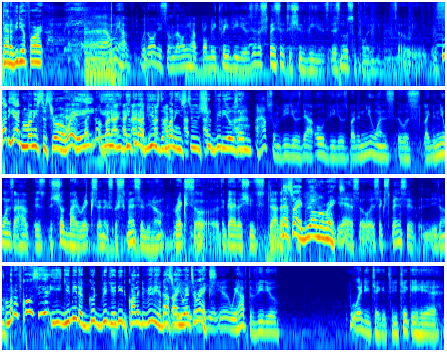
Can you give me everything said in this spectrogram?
Got a video for it? Uh, I only have, with all these songs, I only have probably three videos. It's expensive to shoot videos. There's no support anyway. So just. But he had monies to throw away. But no, you I- you I- could I- have used the monies to shoot videos I, and. I have some videos. They are old videos, but the new ones it was like the new ones I have is, shot by Rex and it's expensive, you know. Rex, so uh, the guy that shoots the other. That's right. We all know Rex. Yeah, so it's expensive, you know. But of course, yeah, you you need a good video. You need quality video. That's But why you yeah, went to Rex. we have the video. Where do you take it to? You take it here.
